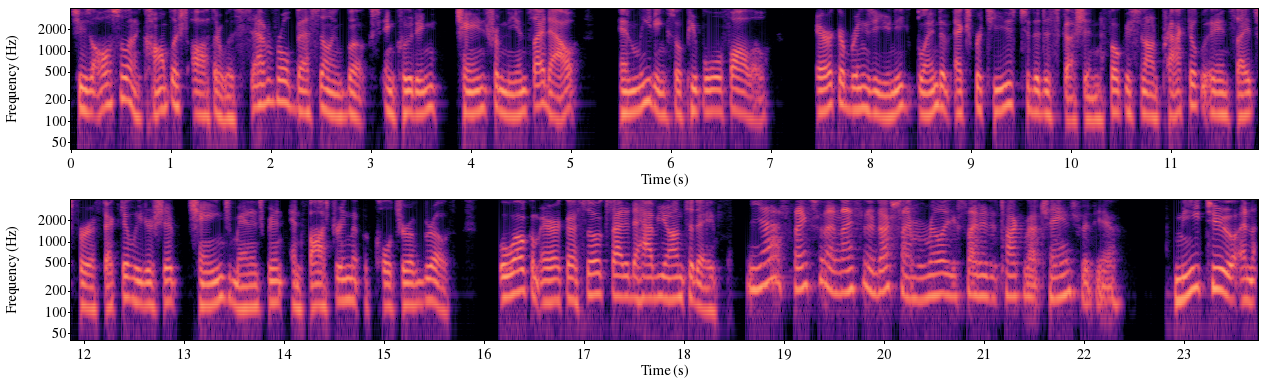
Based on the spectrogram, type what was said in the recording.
She's also an accomplished author with several best selling books, including Change from the Inside Out and Leading So People Will Follow. Erika brings a unique blend of expertise to the discussion, focusing on practical insights for effective leadership, change management, and fostering a culture of growth. Well, welcome, Erika. So excited to have you on today. Yes, thanks for that nice introduction. I'm really excited to talk about change with you. Me too. And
